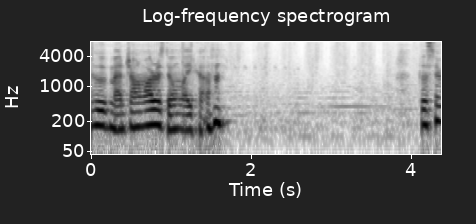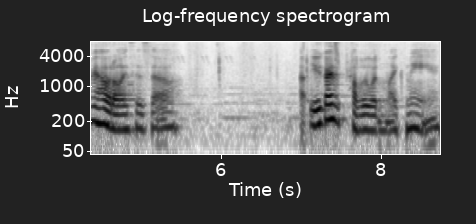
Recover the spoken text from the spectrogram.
who've met John Waters don't like him. That's maybe how it always is, though. Uh, You guys probably wouldn't like me.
